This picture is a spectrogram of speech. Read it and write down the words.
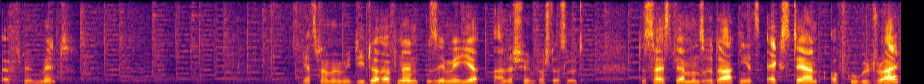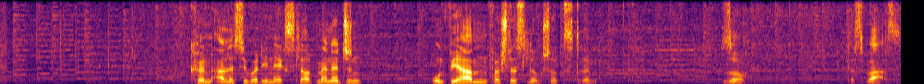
Öffnen mit. Jetzt mal mit dem Editor öffnen, sehen wir hier alles schön verschlüsselt. Das heißt, wir haben unsere Daten jetzt extern auf Google Drive, können alles über die Nextcloud managen und wir haben einen Verschlüsselungsschutz drin. So, das war's.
